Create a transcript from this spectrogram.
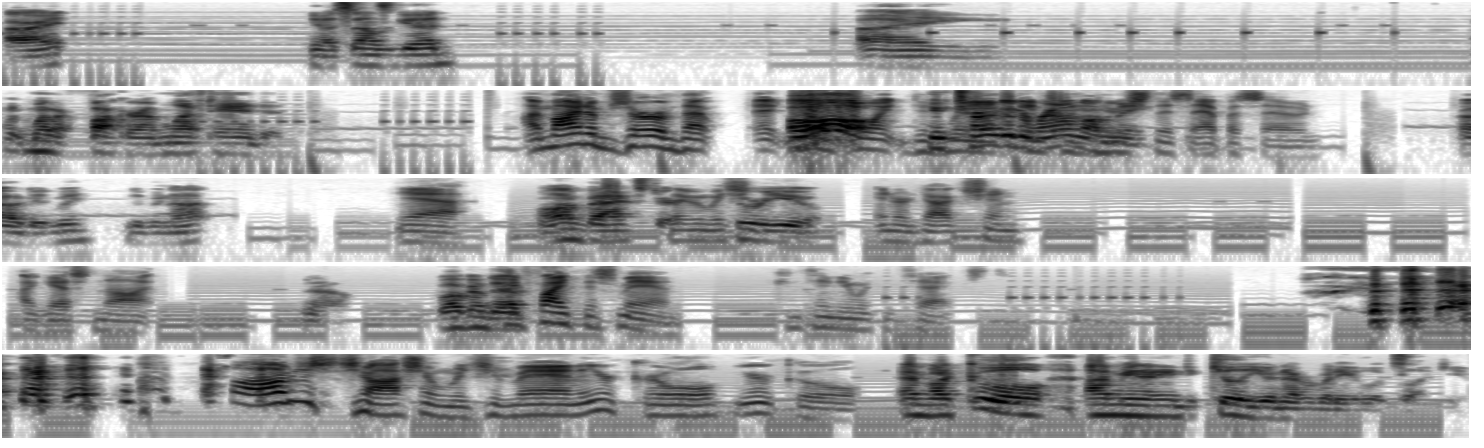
Alright. You know, it sounds good. I. Motherfucker, I'm left handed. I might observe that at no Oh! point did He we turned it around on me. this episode. Oh, did we? Did we not? Yeah, Well, I'm Baxter. Maybe we Who are you? introduction. I guess not. No. Welcome Hey, to. fight this man. Continue with the text. Oh, I'm just joshing with you, man. You're cool. You're cool. and by cool, I mean I need to kill you and everybody who looks like you.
